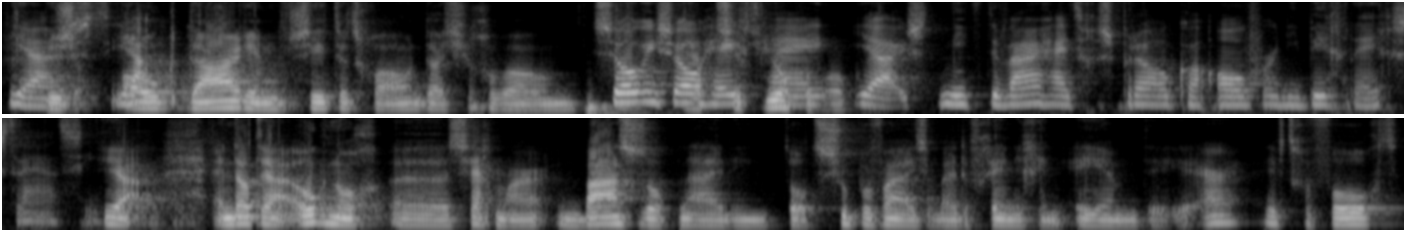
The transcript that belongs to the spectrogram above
Juist, dus ja. ook daarin zit het gewoon dat je gewoon. Sowieso heeft hij juist niet de waarheid gesproken over die BIG-registratie. Ja, en dat hij ook nog eh, zeg maar een basisopleiding tot supervisor bij de vereniging EMDR heeft gevolgd.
